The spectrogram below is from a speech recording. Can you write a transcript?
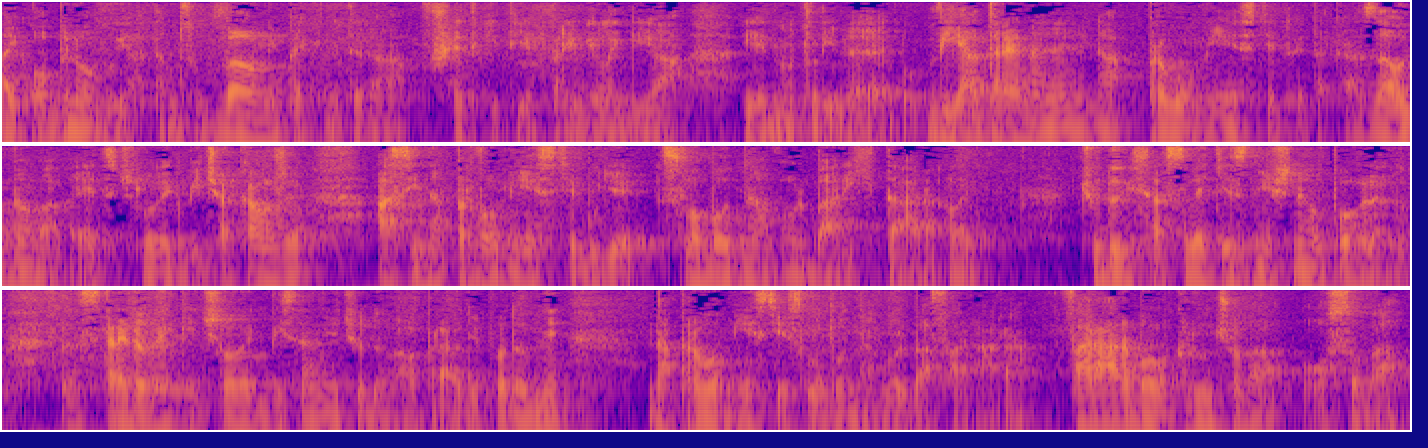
aj obnovuje. Tam sú veľmi pekne teda všetky tie privilegia jednotlivé vyjadrené na prvom mieste. To je taká zaujímavá vec. Človek by čakal, že asi na prvom mieste bude slobodná voľba Richtára, ale Čuduj sa svete z dnešného pohľadu. Stredoveký človek by sa nečudoval pravdepodobne. Na prvom mieste slobodná voľba farára. Farár bol kľúčová osoba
